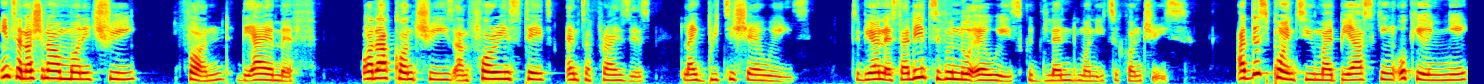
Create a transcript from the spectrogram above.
International Monetary Fund, the IMF, other countries, and foreign state enterprises like British Airways. To be honest, I didn't even know Airways could lend money to countries. At this point, you might be asking, okay, Onye,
